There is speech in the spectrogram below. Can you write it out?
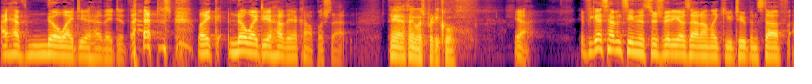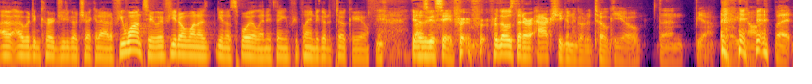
I have no idea how they did that. like no idea how they accomplished that. Yeah, I think it was pretty cool. Yeah. If you guys haven't seen this, there's videos out on like YouTube and stuff. I, I would encourage you to go check it out if you want to. If you don't want to, you know, spoil anything. If you're planning to go to Tokyo, Yeah, I was gonna say for, for for those that are actually going to go to Tokyo, then yeah, maybe not. but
